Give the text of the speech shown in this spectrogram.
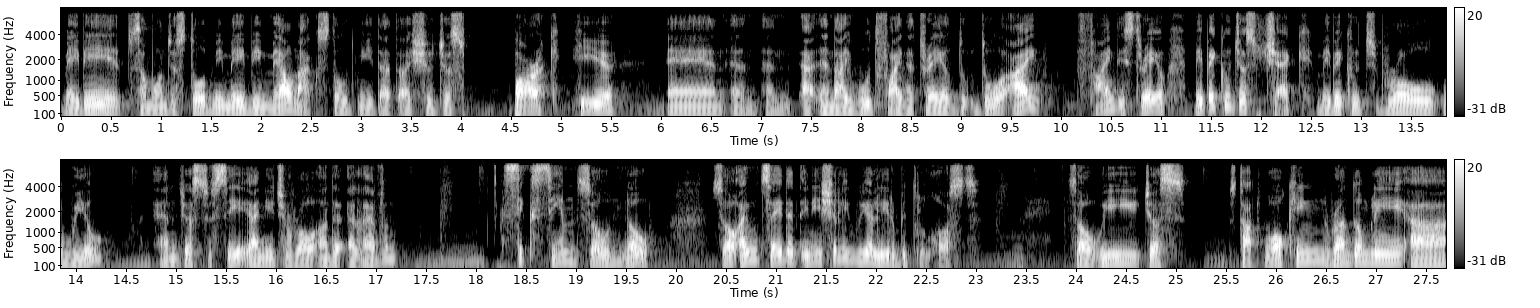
maybe someone just told me. Maybe Melnax told me that I should just park here, and and and and I would find a trail. Do, do I find this trail? Maybe I could just check. Maybe I could roll wheel and just to see. I need to roll under 11 16 so no. So I would say that initially we are a little bit lost. So we just start walking randomly. Uh,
